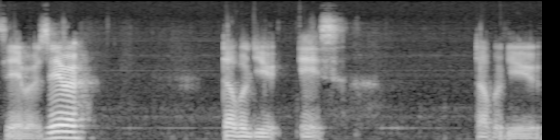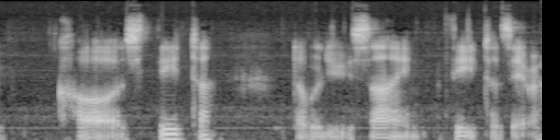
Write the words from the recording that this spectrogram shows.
0, 0. W is W cos theta, W sine theta 0.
